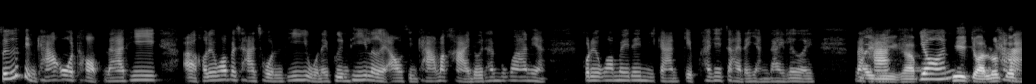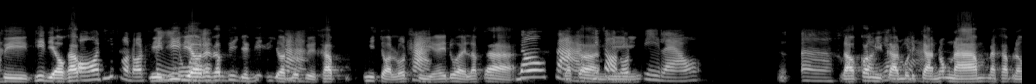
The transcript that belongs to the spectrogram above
ซื้อสินค้าโอท็อปนะคะที่เอ่อเขาเรียกว่าประชาชนที่อยู่ในพื้นที่เลยเอาสินค้ามาขายโดยท่านผู้ว่าเนี่ยเขาเรียกว่าไม่ได้มีการเก็บค่าใช้จ่ายแต่อย่างใดเลยนะไม่คะมีครับย้อนที่จอดรถก็ค่ะฟรีที่เดียวครับอ๋อที่จอดรถฟมีรีที่ด้เดียวนะครับ ที่อย่างที่จอดรถค่ะฟรีครับที่จอดรถค่ะฟรีให้ด้วยแล้วก็นอกจาแล้กวก็ที่จอดรถมีฟรีแล้ว เอ่อเราก็ขออนุมีญตการบริการถมห้องน้ำนะครับ เรา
